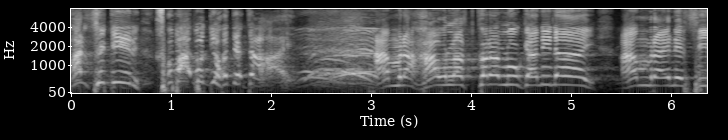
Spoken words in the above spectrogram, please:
ভার্সিটির সভাপতি হতে চায়। আমরা হাওলাত করা লোক আনি নাই। আমরা এনেছি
